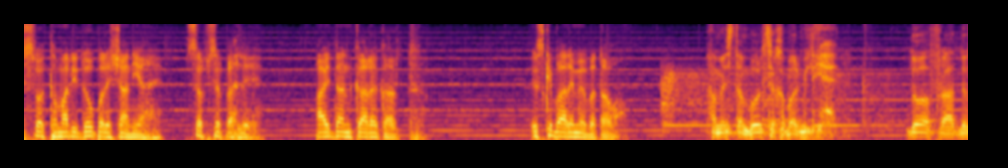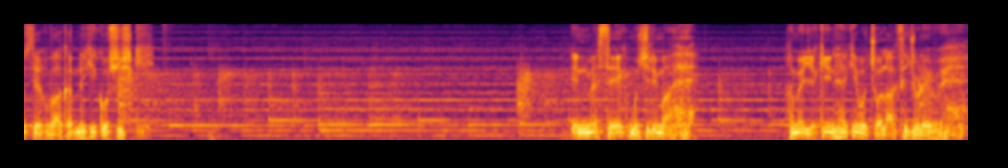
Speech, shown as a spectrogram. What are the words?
इस वक्त हमारी दो परेशानियाँ हैं। सबसे पहले आयदान कारक अर्थ। इसके बारे में बताओ। हमें इस्तांबुल से खबर मिली है। दो अफराद ने उसे अगवा करने की कोशिश की। इनमें से एक मुजरिमा है। हमें यकीन है कि वो चौलाक से जुड़े हुए हैं।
